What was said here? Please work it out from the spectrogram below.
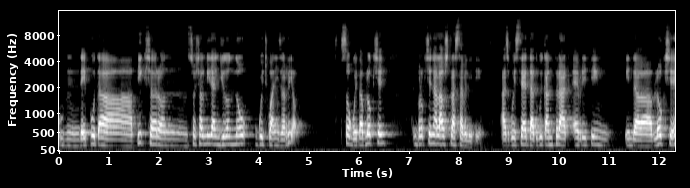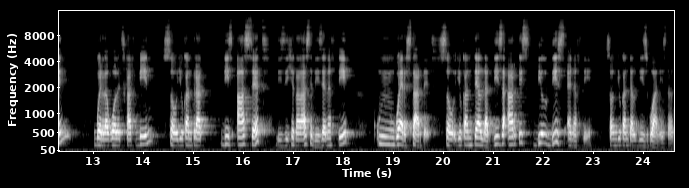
Mm, they put a picture on social media and you don't know which one is a real. So with a blockchain, blockchain allows traceability. As we said that we can track everything in the blockchain where the wallets have been. So you can track this asset, this digital asset, this NFT, um, where started. So you can tell that this artist built this NFT. So you can tell this one is the,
